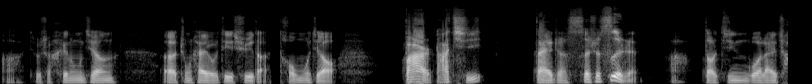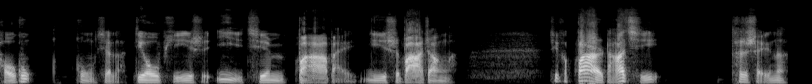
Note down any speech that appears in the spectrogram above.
啊，就是黑龙江，呃，中下游地区的头目叫巴尔达奇，带着四十四人啊，到金国来朝贡，贡献了貂皮是一千八百一十八张啊。这个巴尔达奇他是谁呢？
